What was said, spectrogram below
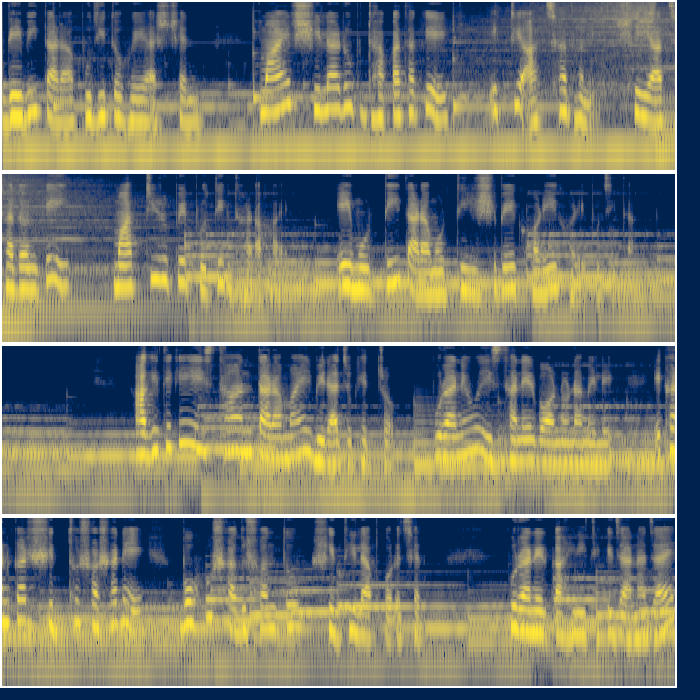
দেবী তারা পূজিত হয়ে আসছেন। মায়ের শিলারূপ ঢাকা থাকে একটি আচ্ছাদনে। সেই আচ্ছাদনকেই মাতৃরূপের প্রতীক ধরা হয়। এই মূর্তি তারা মূর্তি হিসেবে ঘরে ঘরে পূজিতা। আগে থেকেই এই স্থান তারা মায়ের বিরাজক্ষেত্র। পুরাণেও এই স্থানের বর্ণনা মেলে। এখানকার সিদ্ধ শ্মশানে বহু সাধুসন্ত সিদ্ধি লাভ করেছেন। পুরাণের কাহিনী থেকে জানা যায়,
